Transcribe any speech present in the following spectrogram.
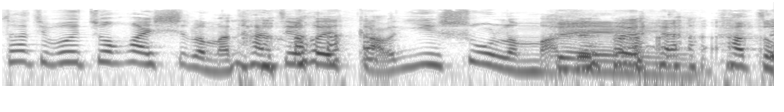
他就不会做坏事了嘛，他就会搞艺术了嘛，对。他走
